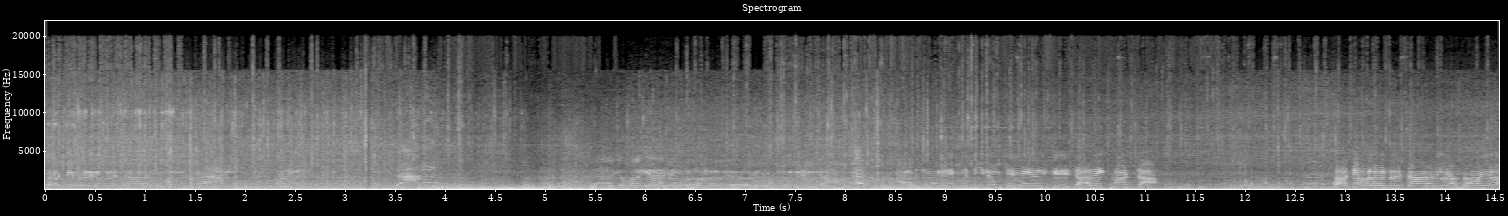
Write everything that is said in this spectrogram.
ஓட்டி வருகின்ற சாரதி மணிக்காலை அரசநகரிப்பட்டினம் கேஎல்கே ஜாதிக் பாட்சா ஓட்டி வருகின்ற சாரதி ஏந்தவயல்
